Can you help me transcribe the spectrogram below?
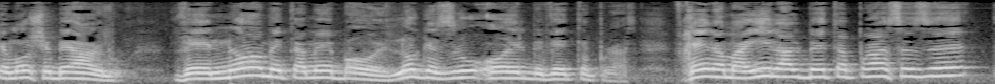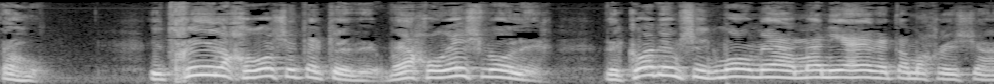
כמו שביארנו, ואינו מטמא באוהל, לא גזרו אוהל בבית הפרס. ובכן המעיל על בית הפרס הזה, טהור. התחיל לחרוש את הקבר, והיה חורש והולך, וקודם שיגמור מאה מה ניער את המחרשה,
